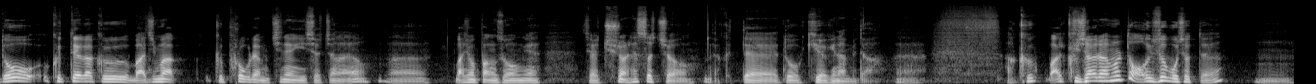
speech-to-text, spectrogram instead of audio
도 그때가 그 마지막 그 프로그램 진행이셨잖아요. 어, 마지막 방송에 제가 출연했었죠. 네, 그때도 기억이 납니다. 에. 아, 그, 아, 그 자료를 또 어디서 보셨대? 음.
